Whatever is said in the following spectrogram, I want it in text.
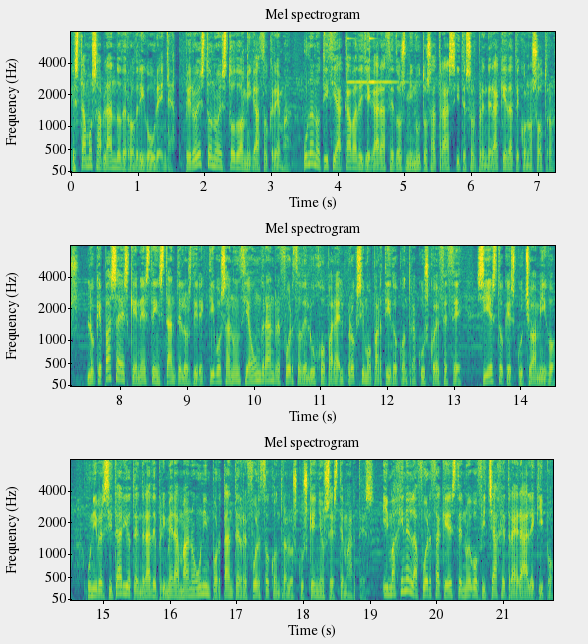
estamos hablando de Rodrigo Ureña. Pero esto no es todo amigazo crema, una noticia acaba de llegar hace dos minutos atrás y te sorprenderá quédate con nosotros. Lo que pasa es que en este instante los directivos anuncian un gran refuerzo de lujo para el próximo partido contra Cusco FC, si esto que escuchó amigo, Universitario tendrá de primera mano un importante refuerzo contra los cusqueños este martes. Imaginen la fuerza que este nuevo fichaje traerá al equipo,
